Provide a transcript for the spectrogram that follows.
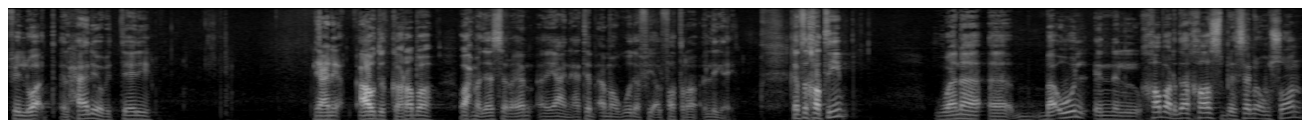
في الوقت الحالي وبالتالي يعني عودة كهربا وأحمد ياسر ريان يعني هتبقى موجودة في الفترة اللي جاية. كابتن خطيب وأنا آه، بقول إن الخبر ده خاص بسامي قمصان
